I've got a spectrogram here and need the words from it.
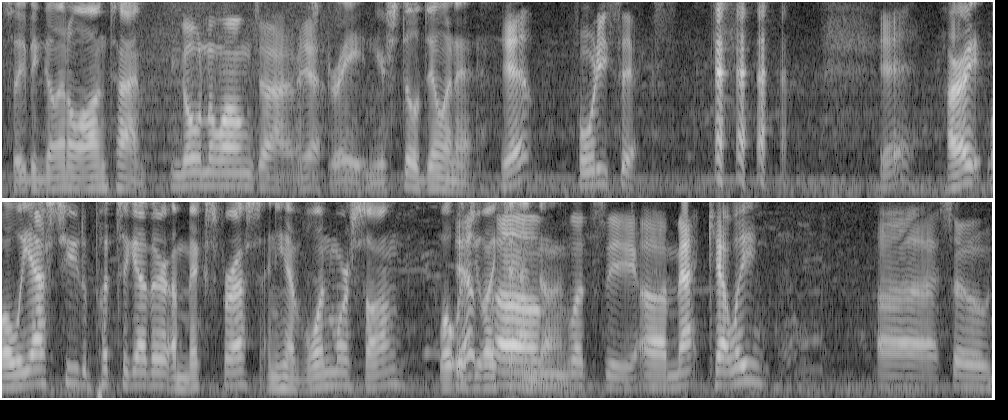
So, you've been going a long time. been going a long time. That's yes. great. And you're still doing it. Yep, 46. yeah. All right. Well, we asked you to put together a mix for us, and you have one more song. What would Yep, you like to um, end on? Let's see. Uh, Matt Kelly. Uh, so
